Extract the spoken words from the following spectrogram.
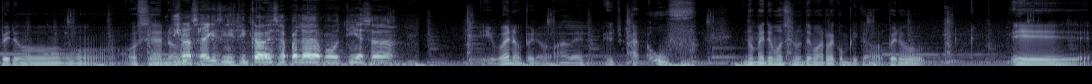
Pero, o sea, no... Yo no sabía qué significaba esa palabra cuando tenía esa edad. Y bueno, pero a ver, uff, nos metemos en un tema re complicado, pero eh,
